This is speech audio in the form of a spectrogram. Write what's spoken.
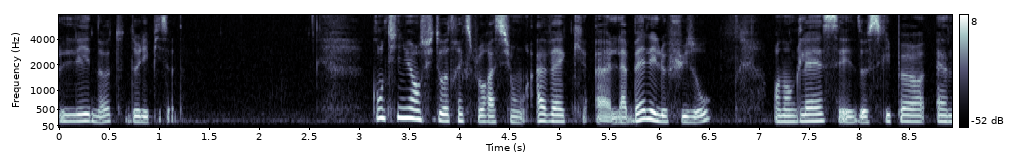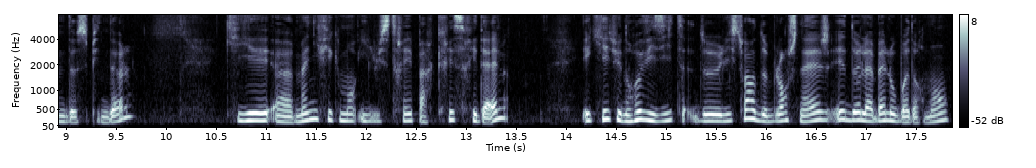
les notes de l'épisode. Continuez ensuite votre exploration avec euh, La Belle et le Fuseau. En anglais, c'est The Slipper and the Spindle, qui est magnifiquement illustré par Chris Riddell, et qui est une revisite de l'histoire de Blanche-Neige et de La Belle au Bois dormant,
